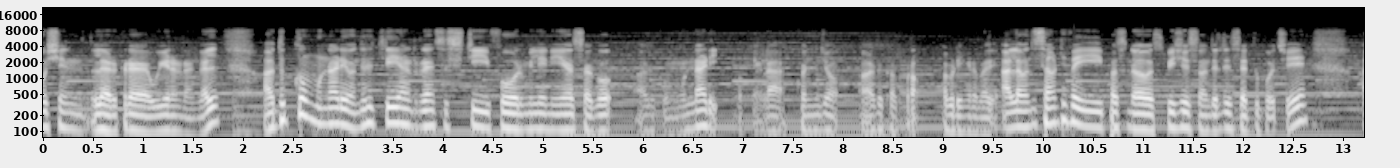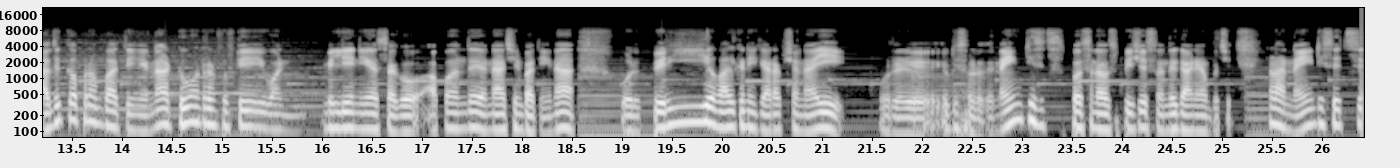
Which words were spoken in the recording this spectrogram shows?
ஓஷனில் இருக்கிற உயிரினங்கள். அதுக்கும் முன்னாடி வந்து three hundred and sixty four million years ago அதுக்கு முன்னாடி ஓகேங்களா? கொஞ்சம் அதுக்கப்புறம் அப்படிங்கிற மாதிரி. அதில் வந்து செவன்ட்டி ஃபைவ் பர்சன்ட் ஸ்பீஷஸ் வந்துட்டு செத்து போச்சு. அதுக்கப்புறம் பார்த்தீங்கன்னா two hundred fifty one million years ago அப்போ வந்து என்னாச்சுன்னு பார்த்தீங்கன்னா ஒரு பெரிய வால்கனிக் எரப்ஷன் ஆகி ஒரு எப்படி சொல்கிறது ninety six percent of species வந்து காலியாக போச்சு. ஆனால் நைன்டி சிக்ஸ்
